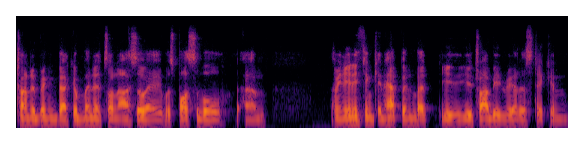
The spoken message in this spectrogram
trying to bring back a minute on IsoWhey was possible. Um, I mean, anything can happen, but you you try to be realistic in,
